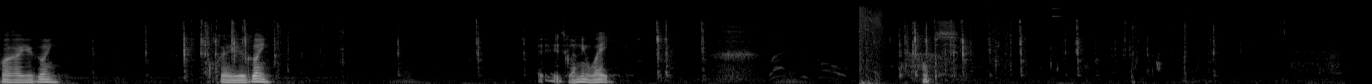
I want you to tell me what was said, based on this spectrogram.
Where are you going? Where are you going? It's running away. Oops. Oopsie. Sure gonna find you and kill you this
